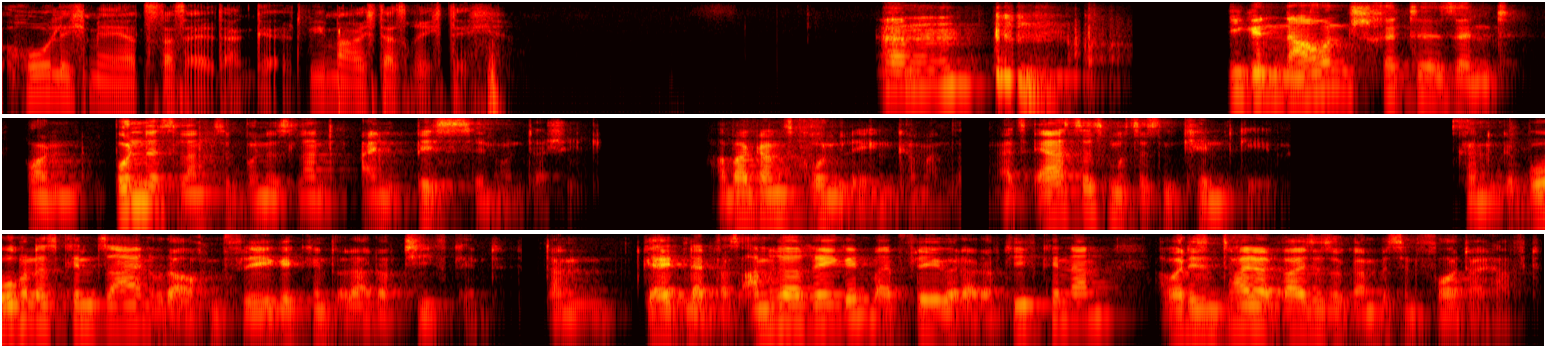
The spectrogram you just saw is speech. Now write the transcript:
hole ich mir jetzt das Elterngeld? Wie mache ich das richtig? Ähm, die genauen Schritte sind von Bundesland zu Bundesland ein bisschen unterschiedlich. Aber ganz grundlegend kann man sagen. Als erstes muss es ein Kind geben. Es kann ein geborenes Kind sein oder auch ein Pflegekind oder Adoptivkind. Dann gelten etwas andere Regeln bei Pflege- oder Adoptivkindern, aber die sind teilweise sogar ein bisschen vorteilhaft.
